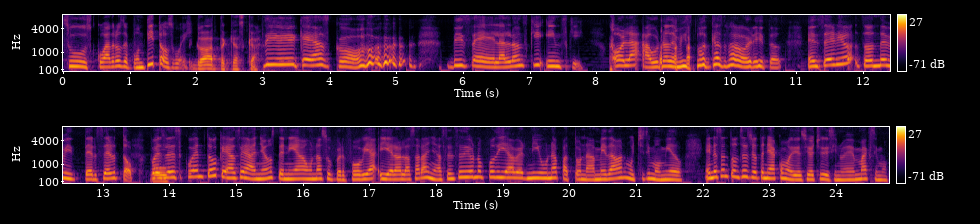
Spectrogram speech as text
sus cuadros de puntitos, güey. Gata, qué asca. Sí, qué asco. Dice el Alonsky Insky. Hola a uno de mis podcasts favoritos. En serio, son de mi tercer top. Pues Oh. les cuento que hace años tenía una superfobia y era las arañas. En serio, no podía ver ni una patona. Me daban muchísimo miedo. En ese entonces yo tenía como 18 y 19 máximo.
